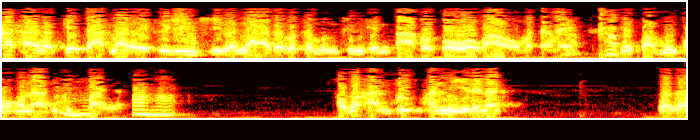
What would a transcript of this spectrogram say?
ท่าทางแบบเกี้ยวกราดมากเลยคือยืนชี้แล้วหน้าแบบว่าถมึงถึงเห็นตาโตๆวาวๆออกมาจากในครับในความมืดของห้องน้ำที่ปิดไฟอะอ่าฮะเขาก็หันปุ๊บหันหนีเลยนะแล้วก็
